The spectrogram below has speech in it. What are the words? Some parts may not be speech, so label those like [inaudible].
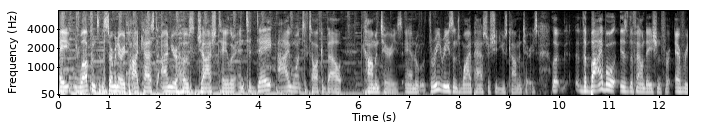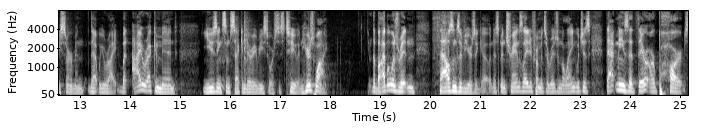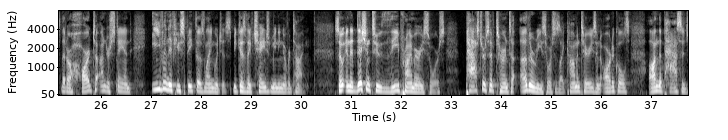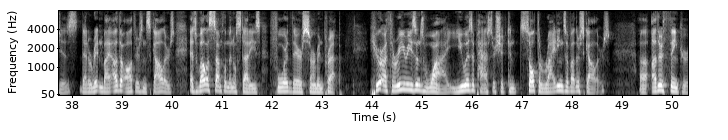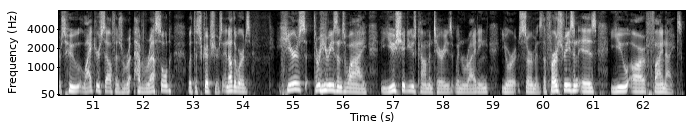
Hey, welcome to the Sermonary Podcast. I'm your host, Josh Taylor, and today I want to talk about commentaries and three reasons why pastors should use commentaries. Look, the Bible is the foundation for every sermon that we write, but I recommend using some secondary resources too. And here's why. The Bible was written thousands of years ago and it's been translated from its original languages. That means that there are parts that are hard to understand even if you speak those languages because they've changed meaning over time. So, in addition to the primary source, pastors have turned to other resources like commentaries and articles on the passages that are written by other authors and scholars, as well as supplemental studies for their sermon prep. Here are three reasons why you, as a pastor, should consult the writings of other scholars, uh, other thinkers who, like yourself, has re- have wrestled with the scriptures. In other words, here's three [laughs] reasons why you should use commentaries when writing your sermons. The first reason is you are finite.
